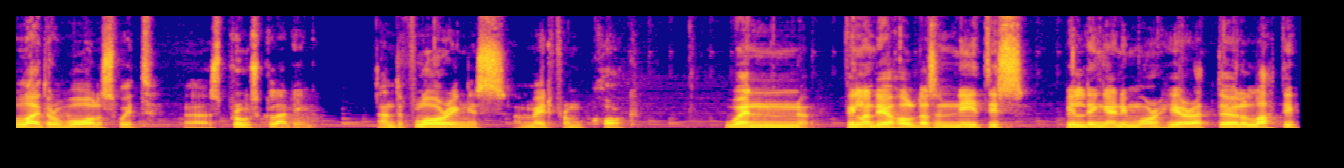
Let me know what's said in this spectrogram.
lighter walls with uh, spruce cladding. And the flooring is made from cork. When Finlandia Hall doesn't need this building anymore here at Töölölahti,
